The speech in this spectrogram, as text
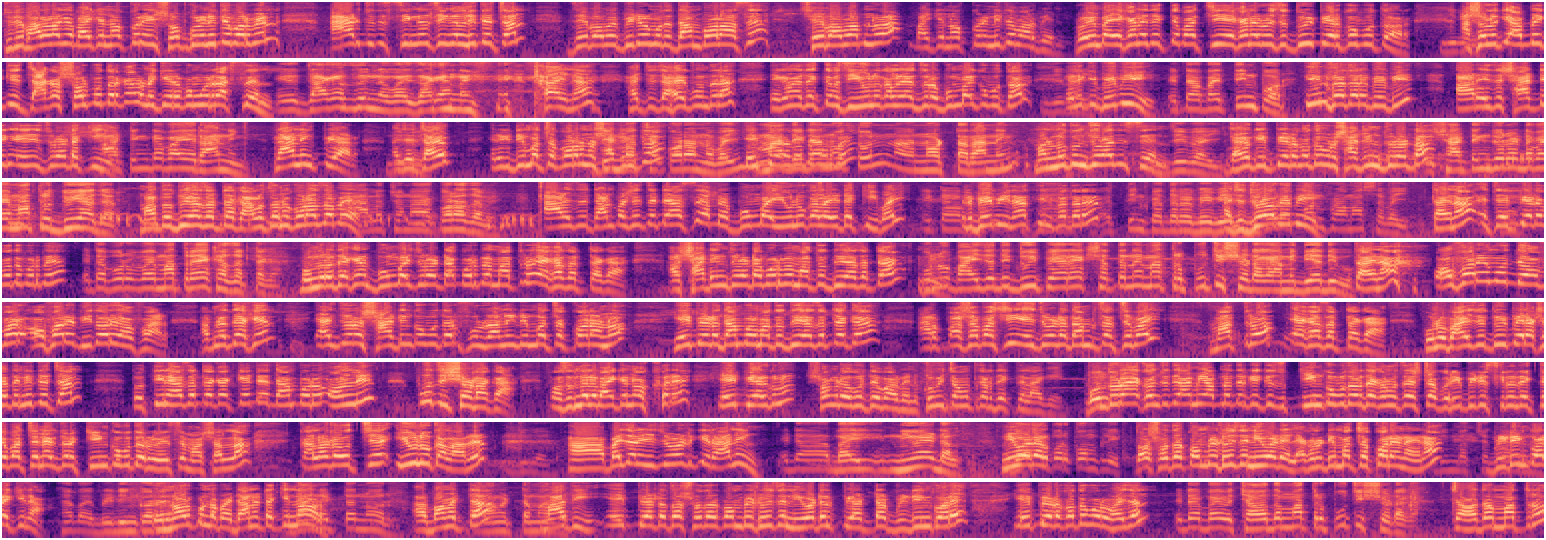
যদি ভালো লাগে বাইকে নক করে এই সবগুলো নিতে পারবেন আর যদি সিঙ্গেল সিঙ্গেল নিতে চান যেভাবে ভিডিওর মধ্যে দাম বলা আছে সেইভাবে আপনারা বাইকে নক করে নিতে পারবেন। রহিম ভাই এখানে দেখতে পাচ্ছি এখানে রয়েছে দুই পেয়ার কবুতর। আসলে কি আপনি কি জায়গার স্বল্পতার কারণে কি এরকম করে রাখছেন? জায়গার জন্য ভাই জায়গা নাই। তাই না? আচ্ছা যাই হোক বন্ধুরা এখানে দেখতে পাচ্ছি ইউলো কালার এক জোড়া বোম্বাই কবুতর। এটা কি বেবি এটা ভাই তিন পর। তিন ফেদারে বেবি আর এই যে শার্টিং এই জোড়াটা কি? স্টার্টিংটা ভাই রানিং রানিং পেয়ার আচ্ছা যাই হোক এটা কি ডিম বাচ্চা করানো ভাই। মাদিটা নতুন নটটা রানিং মানে নতুন জোড়া দিচ্ছেন? জি ভাই। যাই হোক এই পেয়ারটা কত বড় শাটিং জোড়াটা? শার্টিং জোড়াটা ভাই মাত্র দুই হাজার। মাত্র দুই হাজার টাকা। আলোচনা করা যাবে? আলোচনা করা যাবে। আর এই যে ডান পাশে যেটা আছে আপনার বোম্বাই ইউলো কালার এটা কি ভাই? এটা এটা বেবি না তিন ফেদারের তিন পেদারের বেবি আচ্ছা, জোড়া baby? কনফার্ম আছে ভাই। তাই না? আচ্ছা এই পেয়ারটা কত পড়বে? এটা পড়বে ভাই মাত্র এক হাজার টাকা। বন্ধুরা দেখেন বোম্বাই জোড়াটা পড়বে মাত্র এক হাজার টাকা। আর শার্টিং জোড়াটা পড়বে মাত্র দুই হাজার টাকা। কোনো ভাই যদি দুই পেয়ার একসাথে নেয় মাত্র পঁচিশশো টাকা আমি দিয়ে দিব। তাই না? অফারের মধ্যে অফার অফারের ভিতরে অফার। আপনারা দেখেন এক জোড়া শার্টিং কবুতর ফুল রানিং ডিম বাচ্চা করানো। এই পেয়ারটার দাম পড়বে মাত্র দুই হাজার টাকা। আর পাশাপাশি এই জোড়াটার দাম চাচ্ছে ভাই মাত্র এক হাজার টাকা। কোনো ভাই যদি দুই পেয়ার একসাথে নিতে চান তো তিন হাজার টাকা কেটে দাম পড়বে অনলি পঁচিশশো টাকা। পছন্দ হলে বাইকে নক করে এই পেয়ারগুলো সংগ্রহ করতে পারবেন। খুবই চমৎকার দেখতে লাগে। বন্ধুরা এখন যদি আমি আপনাদেরকে কিছু কিং কবুতর দেখানোর চেষ্টা করি ভিডিও স্ক্রিনে দেখতে পাচ্ছেন একজন কিং কবুতর রয়েছে মার্শাল্লাহ কালারটা হচ্ছে ইউলো কালারের ভাইজান এই জোড়াটা কি রানিং এটা ভাই নিউ? পর কমপ্লিট দশ হাজার কমপ্লিট হয়েছে নিউ এখনও ডিম বাচ্চা করে নাই না? ব্রিডিং করে কিনা হ্যাঁ ভাই ব্রিডিং করে। নর কোনটা ভাই? ডানেরটা কি নর? একটা নর। আর বামেরটা। মাদি। এই পেয়ারটা দশ হাজার কমপ্লিট হয়েছে নিউ এডেল পেয়ারটা ব্রিডিং করে। এই পেয়ারটা কত বড় ভাইজান? এটা ভাই চাওয়া দাম মাত্র পঁচিশশো টাকা। চাওয়া দাম মাত্র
